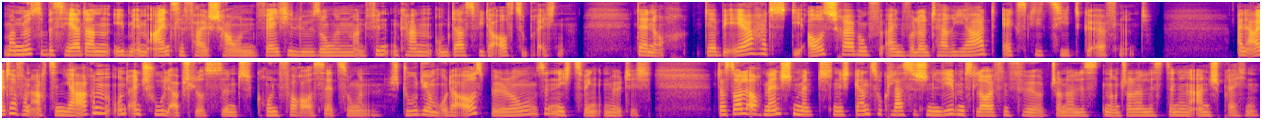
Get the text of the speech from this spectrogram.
Man müsse bisher dann eben im Einzelfall schauen, welche Lösungen man finden kann, um das wieder aufzubrechen. Dennoch, der BR hat die Ausschreibung für ein Volontariat explizit geöffnet. Ein Alter von 18 Jahren und ein Schulabschluss sind Grundvoraussetzungen. Studium oder Ausbildung sind nicht zwingend nötig. Das soll auch Menschen mit nicht ganz so klassischen Lebensläufen für Journalisten und Journalistinnen ansprechen.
